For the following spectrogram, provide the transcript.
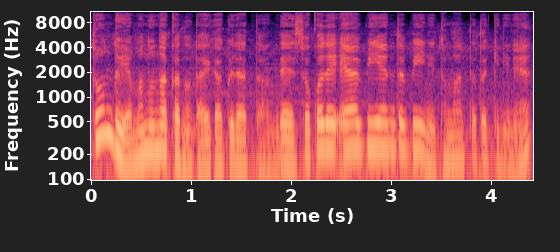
とんど山の中の大学だったんでそこで Airbnb に泊まった時にね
